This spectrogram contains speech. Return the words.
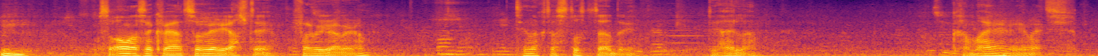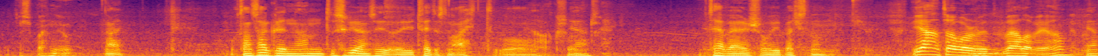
Mm så om man ser kvärt så är det alltid förvirrad över dem. Det är nog det stått där det, det hela. Kamar, jag vet inte. Det är spännande nu. Nej. Och den sangren, han, du skrev han sig i 2001. Och, ja, akkurat. Ja. Det var så i Belsnum. Ja, det var vi väl av ja. Ja.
